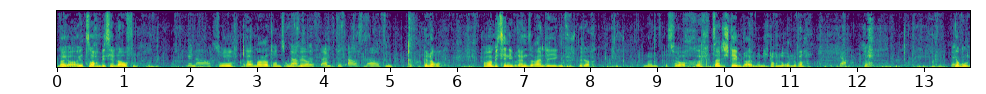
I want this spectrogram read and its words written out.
Naja, jetzt noch ein bisschen laufen. Genau. So drei Marathons sanftes, ungefähr. Sanftes Auslaufen. Genau. Schon mal ein bisschen die Bremse reinlegen für später. Und dann, dass wir auch rechtzeitig stehen bleiben und nicht noch eine Runde machen. Ja. Ja, ja gut.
